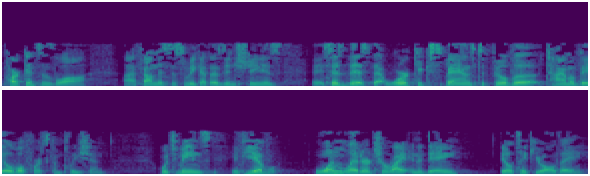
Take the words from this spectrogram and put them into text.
Parkinson's law. I found this this week. I thought it was interesting. Is it says this that work expands to fill the time available for its completion, which means if you have one letter to write in a day, it'll take you all day.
